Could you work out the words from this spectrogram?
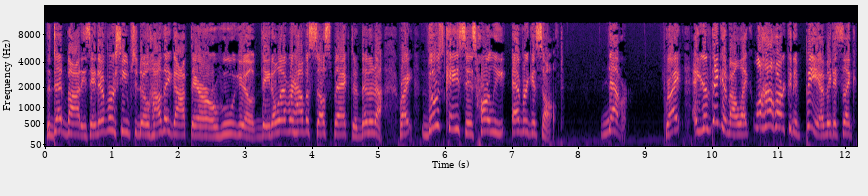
The dead bodies, they never seem to know how they got there or who, you know, they don't ever have a suspect or da da da, right? Those cases hardly ever get solved. Never. Right? And you're thinking about like, well, how hard could it be? I mean, it's like,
